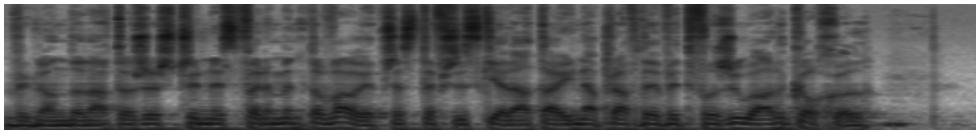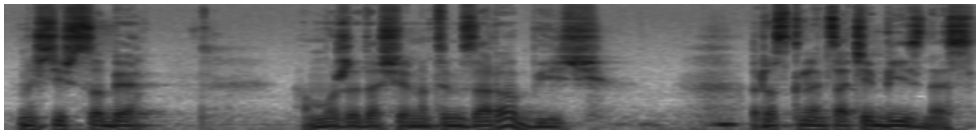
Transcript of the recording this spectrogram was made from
Wygląda na to, że szczyny sfermentowały przez te wszystkie lata i naprawdę wytworzyły alkohol. Myślisz sobie, a może da się na tym zarobić? Rozkręcacie biznes.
